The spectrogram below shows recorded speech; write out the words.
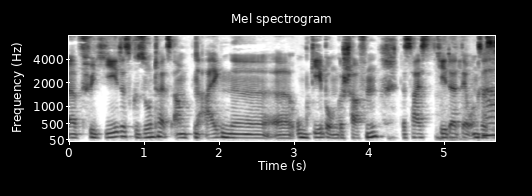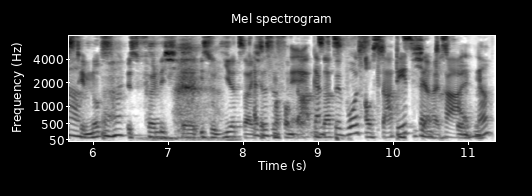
äh, für jedes Gesundheitsamt eine eigene äh, Umgebung geschaffen. Das heißt, jeder, der unser ah, System nutzt, aha. ist völlig äh, isoliert, sage ich also jetzt mal vom äh, Datensatz, aus Datensicherheitsgründen. Ne?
